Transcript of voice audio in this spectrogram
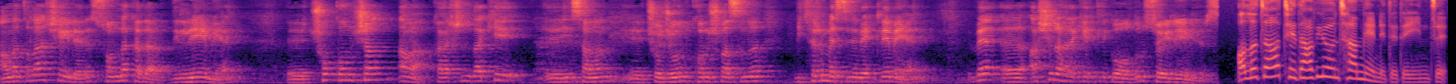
Anlatılan şeyleri sonuna kadar dinleyemeyen, e, çok konuşan ama karşındaki e, insanın, e, çocuğun konuşmasını bitirmesini beklemeyen ve e, aşırı hareketlilik olduğunu söyleyebiliriz. Aladağ tedavi yöntemlerine de değindi.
